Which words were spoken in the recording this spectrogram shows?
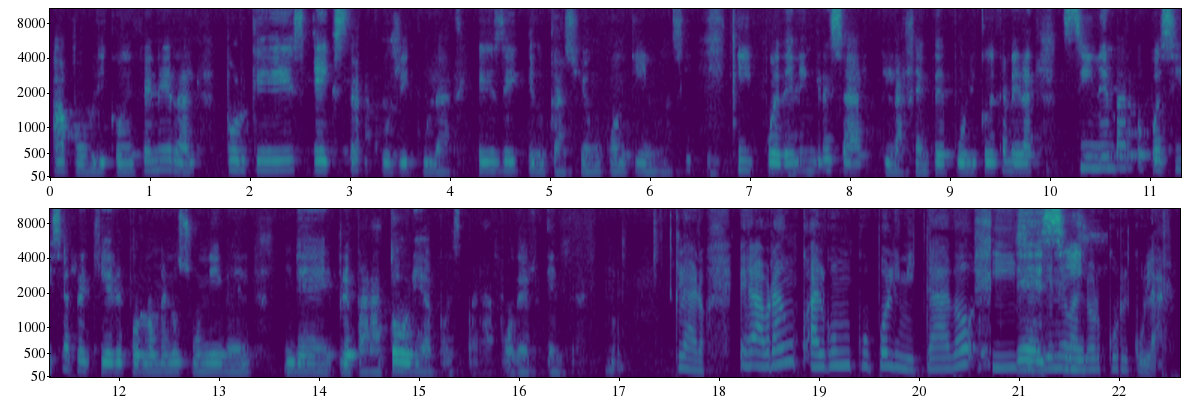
a público en general, porque es extracurricular, es de educación continua, ¿sí? Y pueden ingresar la gente de público en general. Sin embargo, pues sí se requiere por lo menos un nivel de preparatoria, pues, para poder entrar, ¿no? Claro. Eh, ¿Habrá algún cupo limitado y si eh, tiene valor curricular?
